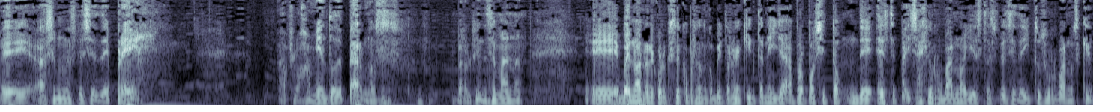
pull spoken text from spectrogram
eh, hacen una especie de pre aflojamiento de pernos para el fin de semana. Eh, bueno, recuerdo que estoy conversando con Víctor G. Quintanilla a propósito de este paisaje urbano y esta especie de hitos urbanos que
